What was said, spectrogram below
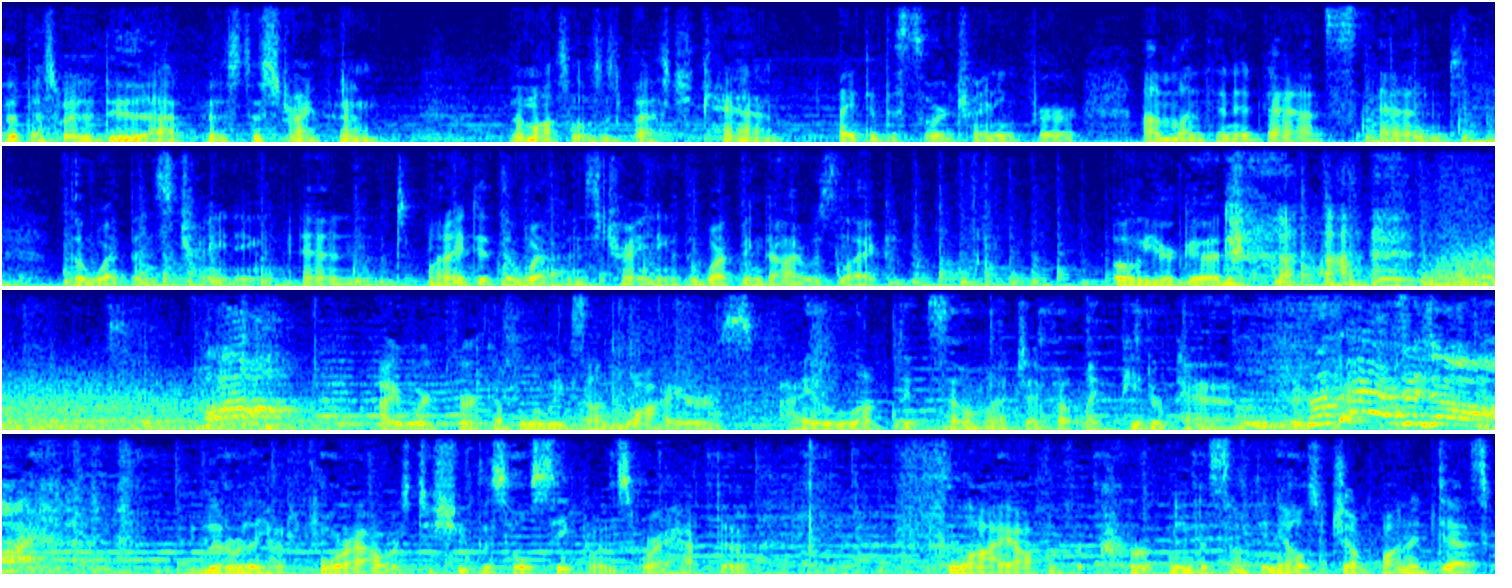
the best way to do that is to strengthen the muscles as best you can. I did the sword training for a month in advance and the weapons training. And when I did the weapons training, the weapon guy was like, Oh, you're good. I worked for a couple of weeks on wires. I loved it so much. I felt like Peter Pan. Prepare to die! We literally had four hours to shoot this whole sequence where I have to fly off of a curtain into something else, jump on a desk,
